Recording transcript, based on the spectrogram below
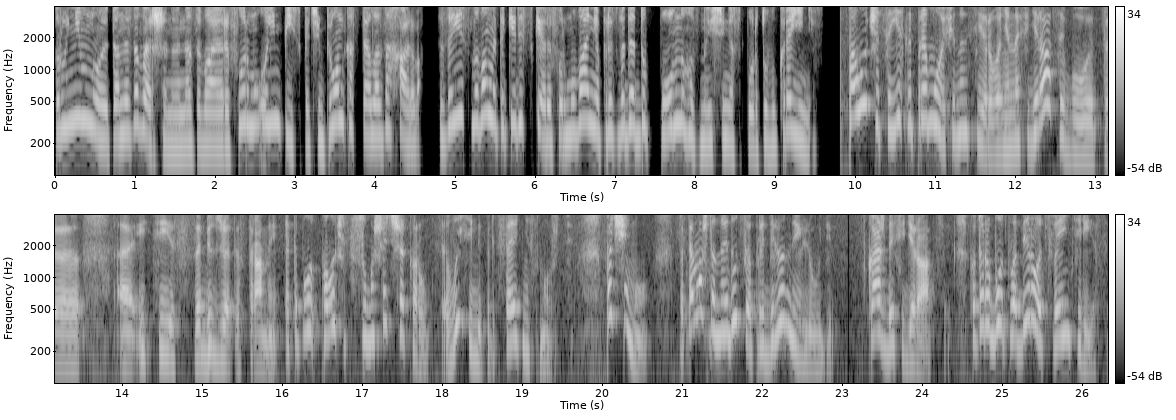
Руйнівною та незавершеною називає реформу олімпійська чемпіонка Стела Захарова. За її словами, таке різке реформування призведе до повного знищення спорту в Україні. Получится, если прямое финансирование на федерации будет э, э, идти с бюджета страны, это пол- получится сумасшедшая коррупция. Вы себе представить не сможете. Почему? Потому что найдутся определенные люди в каждой федерации, которые будут лоббировать свои интересы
